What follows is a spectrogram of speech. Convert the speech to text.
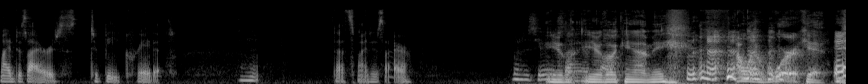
My desire is to be creative. Mm-hmm. That's my desire. What is your you're, desire? you're Paul? looking at me i want to work it And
